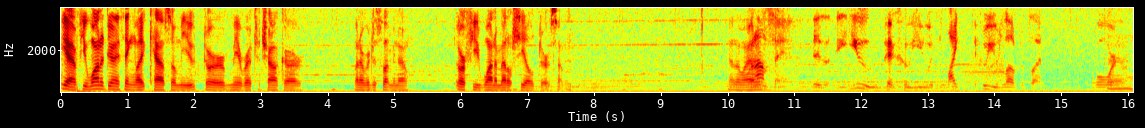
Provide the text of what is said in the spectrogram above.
yeah, if you want to do anything like Castle Mute or Mira Tachanka or whatever, just let me know. Or if you want a metal shield or something. Otherwise, What I'm saying is you pick who you would like, who you love to play. We'll work Yeah. around.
